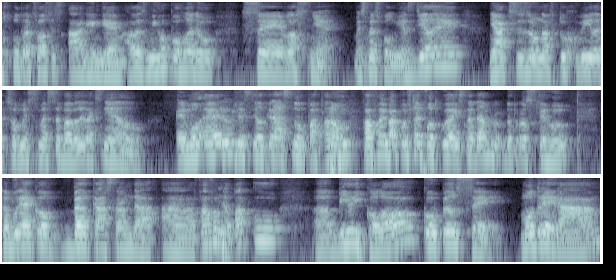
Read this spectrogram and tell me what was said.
spolupracoval si s Agengem, ale z mýho pohledu si vlastně, my jsme spolu jezdili, nějak si zrovna v tu chvíli, co my jsme se bavili, tak sněl emo éru, že jsi měl krásnou patku. Ano. Fafa mi pak pošle fotku, já ji snad dám do prostřehu. to bude jako velká sranda. A Fáfa měl patku, uh, bílý kolo, koupil si modrý rám,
